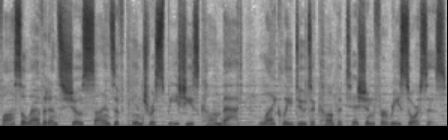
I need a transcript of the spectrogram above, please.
Fossil evidence shows signs of intra-species combat, likely due to competition for resources.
